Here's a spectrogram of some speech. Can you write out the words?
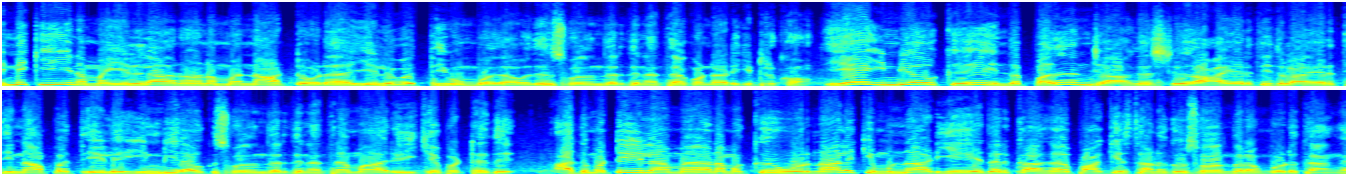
இன்னைக்கு நம்ம எல்லாரும் நம்ம நாட்டோட எழுபத்தி ஒன்பதாவது சுதந்திர தினத்தை கொண்டாடிக்கிட்டு இருக்கோம். ஏன் இந்தியாவுக்கு இந்த பதினஞ்சு ஆகஸ்ட் ஆயிரத்தி தொள்ளாயிரத்தி நாற்பத்தி ஏழு இந்தியாவுக்கு சுதந்திர தினத்தை நம்ம அறிவிக்கப்பட்டது? அது மட்டும் இல்லாம நமக்கு ஒரு நாளைக்கு முன்னாடியே எதற்காக பாகிஸ்தானுக்கு சுதந்திரம் கொடுத்தாங்க?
